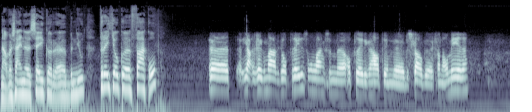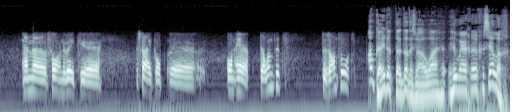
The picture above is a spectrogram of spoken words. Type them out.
Nou, we zijn zeker benieuwd. Treed je ook vaak op? Ja, regelmatige optredens. Onlangs een optreden gehad in de Schouwburg van Almere. En eh, volgende week eh, sta ik op eh, On Air Talented te Zandvoort. Oké, dat, dat is wel heel erg gezellig.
